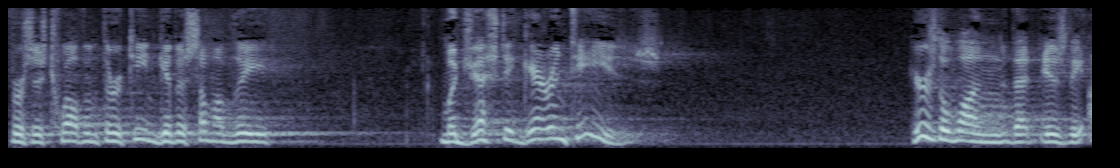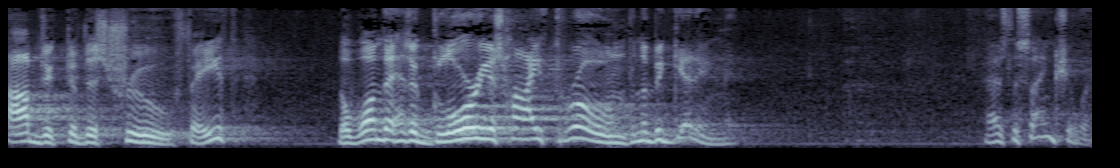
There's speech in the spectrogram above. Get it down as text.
Verses 12 and 13 give us some of the majestic guarantees. Here's the one that is the object of this true faith, the one that has a glorious high throne from the beginning as the sanctuary.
